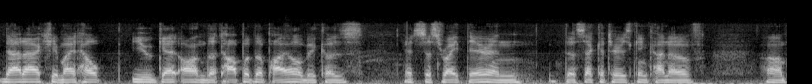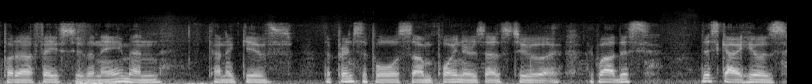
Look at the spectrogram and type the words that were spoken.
that actually might help you get on the top of the pile because it's just right there and the secretaries can kind of um, put a face to the name and kind of give the principal some pointers as to uh, like wow this this guy he was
